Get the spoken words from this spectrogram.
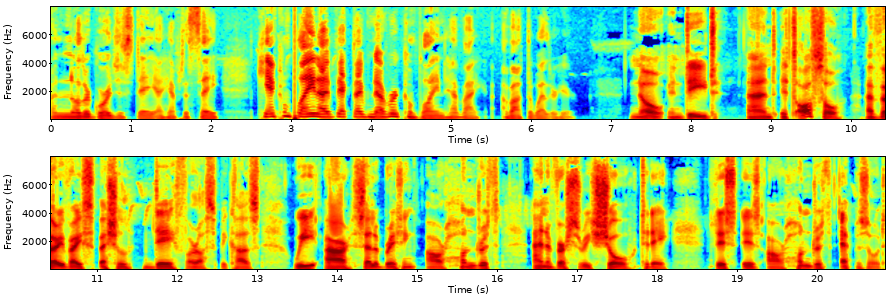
another gorgeous day, I have to say. Can't complain. In fact, I've never complained, have I, about the weather here? No, indeed. And it's also a very, very special day for us because we are celebrating our 100th anniversary show today. This is our 100th episode,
